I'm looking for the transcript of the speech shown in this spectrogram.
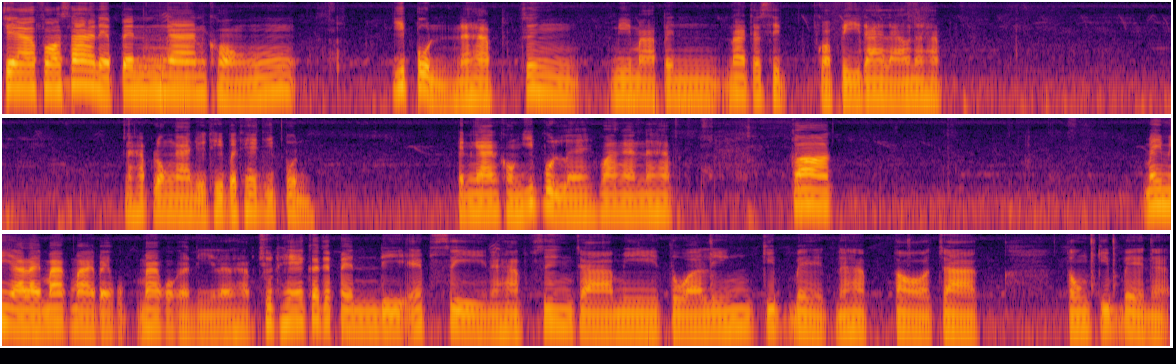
JR Forza เนี่ยเป็นงานของญี่ปุ่นนะครับ ซึ่งมีมาเป็นน่าจะสิบกว่าปีได้แล้วนะครับ นะครับโรงงานอยู่ที่ประเทศญี่ปุ่น เป็นงานของญี่ปุ่นเลยว่างั้นนะครับ ก็ ไม่มีอะไรมากมายไปมากกว่านี้แล้วครับ ชุดเฮดก็จะเป็น DFC นะครับ ซึ่งจะมีตัวลิงก์กิฟเบดนะครับ ต่อจากตรงกิฟเบดเนี่ย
